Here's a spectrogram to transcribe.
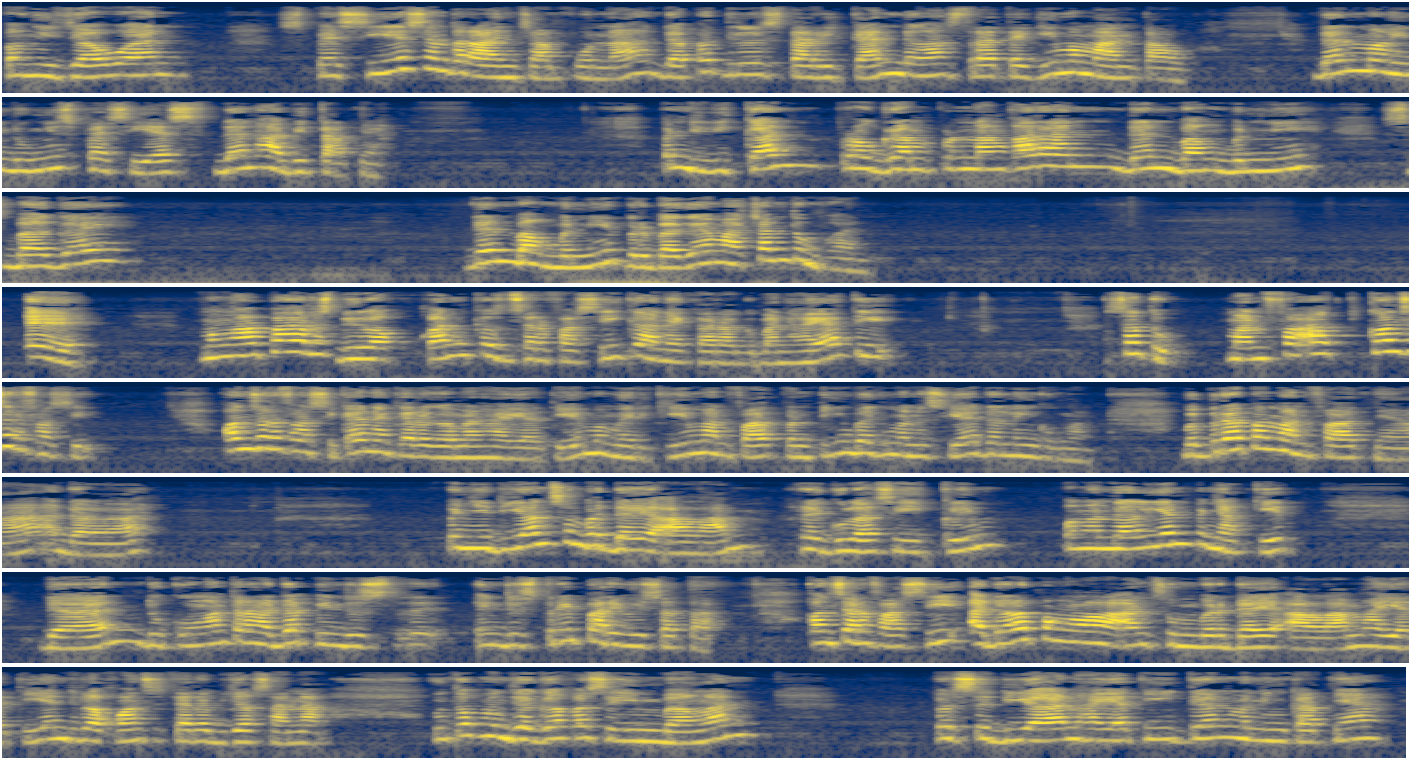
penghijauan. Spesies yang terancam punah dapat dilestarikan dengan strategi memantau dan melindungi spesies dan habitatnya. Pendidikan, program penangkaran, dan bank benih sebagai dan bank benih berbagai macam tumbuhan. E. Mengapa harus dilakukan konservasi keanekaragaman hayati? 1. Manfaat konservasi. Konservasi keanekaragaman hayati memiliki manfaat penting bagi manusia dan lingkungan. Beberapa manfaatnya adalah penyediaan sumber daya alam, regulasi iklim, pengendalian penyakit, dan dukungan terhadap industri, industri pariwisata. Konservasi adalah pengelolaan sumber daya alam hayati yang dilakukan secara bijaksana untuk menjaga keseimbangan persediaan hayati dan meningkatnya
